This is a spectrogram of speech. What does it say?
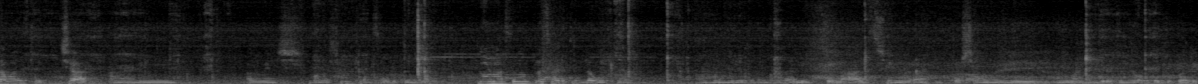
आत्ता वाजले चार आणि अवेश मला उठला साडेतीनला. दोन वाजता झोपला साडेतीनला उठला मंदिरातून घेऊन आले त्याला आज शनिवार आहे तर शनी मंदिर हनुमान मंदिरातून जाऊन येते दुपारी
